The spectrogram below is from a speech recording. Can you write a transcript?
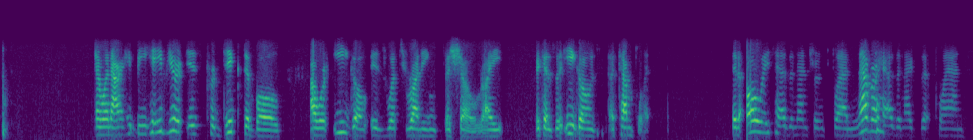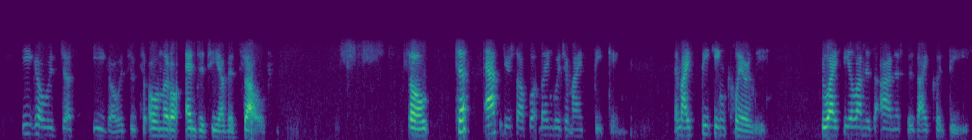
And when our behavior is predictable, our ego is what's running the show, right? because the ego is a template. It always has an entrance plan, never has an exit plan. Ego is just ego, it's its own little entity of itself. So just ask yourself what language am I speaking? Am I speaking clearly? Do I feel I'm as honest as I could be?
